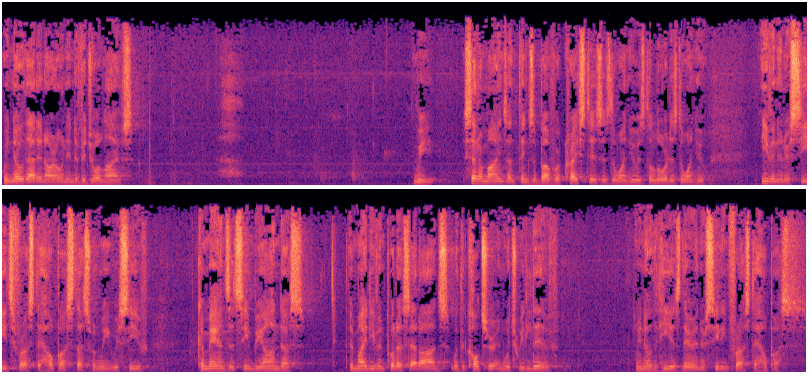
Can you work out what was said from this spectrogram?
We know that in our own individual lives. We set our minds on things above where Christ is, as the one who is the Lord, is the one who even intercedes for us to help us. That's when we receive commands that seem beyond us, that might even put us at odds with the culture in which we live. We know that He is there interceding for us to help us.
